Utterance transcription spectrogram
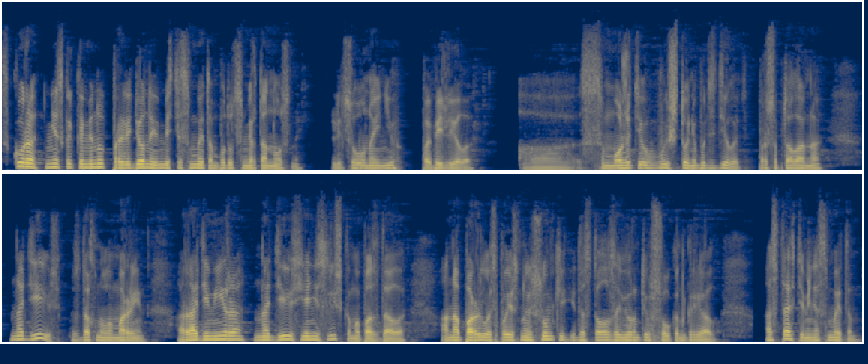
Скоро несколько минут, проведенные вместе с Мэттом, будут смертоносны. Лицо у Найниф побелело. «А сможете вы что-нибудь сделать?» – прошептала она. «Надеюсь», – вздохнула Морейн. «Ради мира, надеюсь, я не слишком опоздала». Она порылась в поясной сумке и достала завернутый в шелк ангриал. «Оставьте меня с Мэттом.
